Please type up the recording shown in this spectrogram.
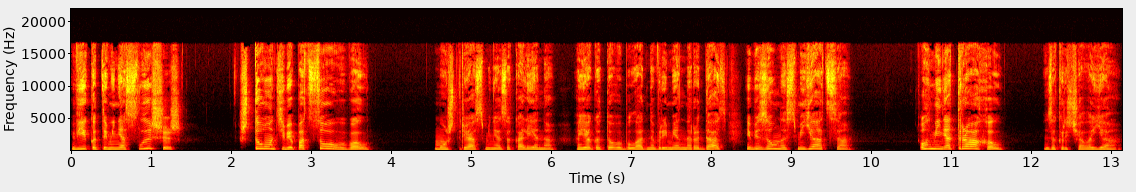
Вика, ты меня слышишь? Что он тебе подсовывал?» Муж тряс меня за колено, а я готова была одновременно рыдать и безумно смеяться. «Он меня трахал!» – закричала я.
